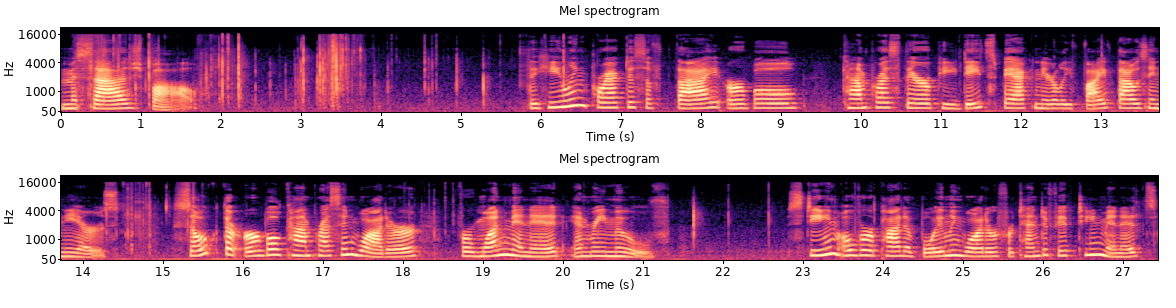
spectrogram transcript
Massage Ball. The healing practice of Thai herbal compress therapy dates back nearly 5,000 years. Soak the herbal compress in water for one minute and remove. Steam over a pot of boiling water for 10 to 15 minutes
